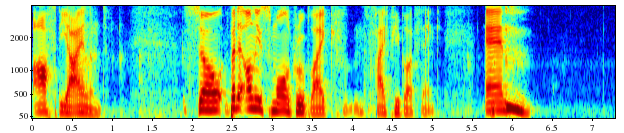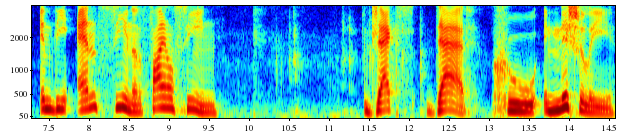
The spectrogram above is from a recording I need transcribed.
off the island. So, but only a small group, like five people, I think. And in the end scene, in the final scene, Jack's dad, who initially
